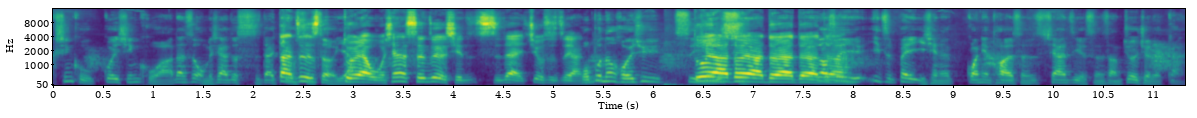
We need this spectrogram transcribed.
辛苦归辛苦啊，但是我们现在这时代但这就是这样。对啊，我现在生这个时时代就是这样。我不能回去吃对啊，对啊，对啊，对啊。所以一直被以前的观念套在身，现在自己的身上，就会觉得干，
